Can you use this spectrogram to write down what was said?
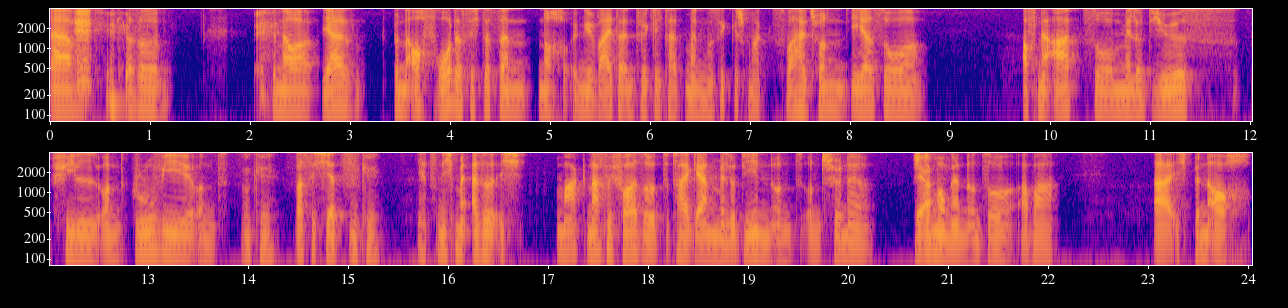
Ähm, also, genau, ja, bin auch froh, dass sich das dann noch irgendwie weiterentwickelt hat, mein Musikgeschmack. Es war halt schon eher so auf eine Art so melodiös viel und groovy und okay. was ich jetzt, okay. jetzt nicht mehr, also ich mag nach wie vor so total gern Melodien und, und schöne Stimmungen ja. und so, aber äh, ich bin auch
